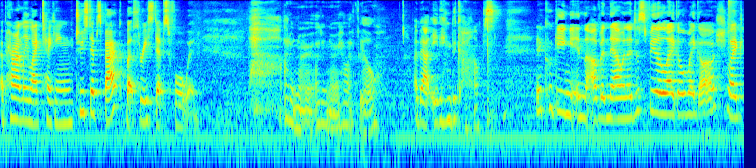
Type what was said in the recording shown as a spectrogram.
apparently like taking two steps back but three steps forward. I don't know. I don't know how I feel about eating the carbs. They're cooking in the oven now and I just feel like, oh my gosh, like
